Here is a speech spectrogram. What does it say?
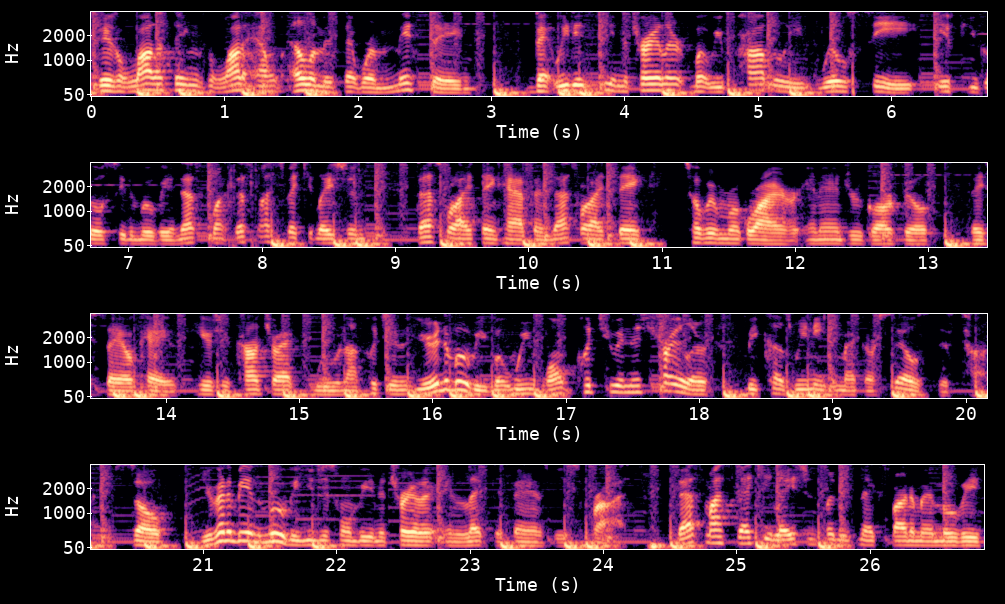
there's a lot of things, a lot of elements that we're missing that we didn't see in the trailer, but we probably will see if you go see the movie. And that's my that's my speculation. That's what I think happened. That's what I think Tobey Maguire and Andrew Garfield, they say, okay, here's your contract. We will not put you in, you're in the movie, but we won't put you in this trailer because we need to make ourselves this time. So you're going to be in the movie, you just won't be in the trailer and let the fans be surprised. That's my speculation for this next Spider Man movie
